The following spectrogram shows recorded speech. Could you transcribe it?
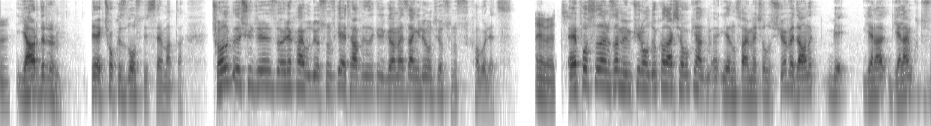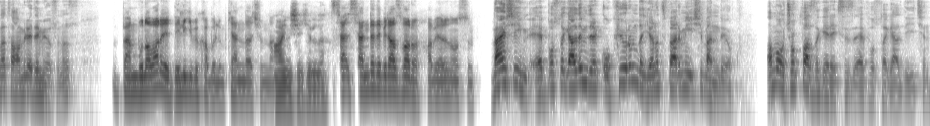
Evet. Yardırırım. Direkt çok hızlı olsun isterim hatta. Çoğunlukla düşüncelerinizi öyle kayboluyorsunuz ki etrafınızdaki görmezden geliyor unutuyorsunuz. Kabul et. Evet. E-postalarınıza mümkün olduğu kadar çabuk yan- yanıt vermeye çalışıyor ve dağınık bir genel gelen kutusuna tahammül edemiyorsunuz. Ben buna var ya deli gibi kabulüm kendi açımdan. Aynı şekilde. Sen, sende de biraz var o haberin olsun. Ben şeyim e-posta geldi mi direkt okuyorum da yanıt verme işi bende yok. Ama o çok fazla gereksiz e-posta geldiği için.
